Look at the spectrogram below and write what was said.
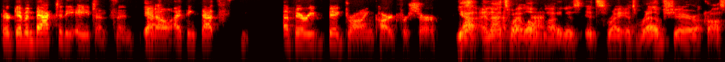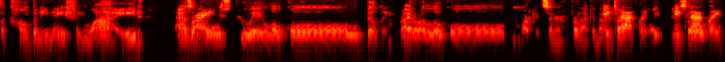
they're given back to the agents and yeah. you know i think that's a very big drawing card for sure yeah and that's I what love i love that. about it is it's right it's mm-hmm. rev share across a company nationwide as right. opposed to a local building right or a local market center for lack of a better exactly. term right? exactly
